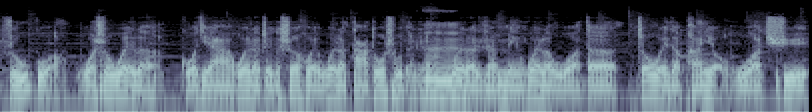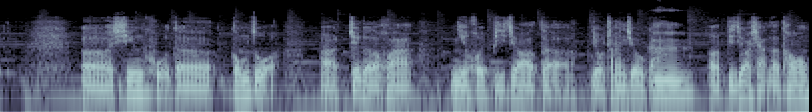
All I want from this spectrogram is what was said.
如果我是为了国家、为了这个社会、为了大多数的人、嗯为了人民、为了我的周围的朋友，我去呃辛苦的工作啊、这个的话。你会比较的有成就感，嗯呃，比较想得通，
